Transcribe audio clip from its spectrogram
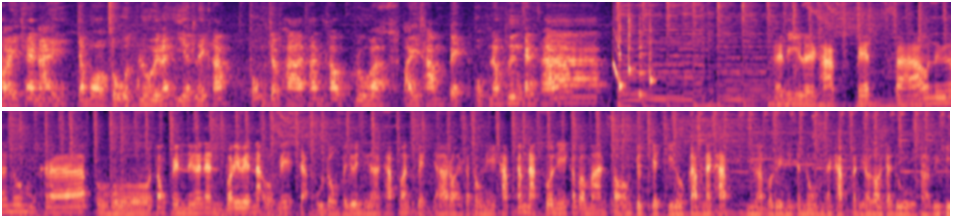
ร่อยแค่ไหนจะบอกสูตรโดยละเอียดเลยครับ ผมจะพาท่านเข้าครัว ไปทำเป็ดอบน้ำผึ้งกันครับ และนี่เลยครับ เป็ด สาวเนื้อนุ่มครับ โอ้โห ต้องเป็นเนื้อแน่น บริเวณหน้าอกนี่จะอุดมไปด้วยเนื้อครับมันเป็ดจะอร่อยก็ตรงนี้ครับ น้ำหนักตัวนี้ก็ประมาณ 2.7 กิโลกรัมนะครับ เนื้อบริเวณนี้จะนุ่มนะครับเดี๋ยวเราจะดูวิธี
